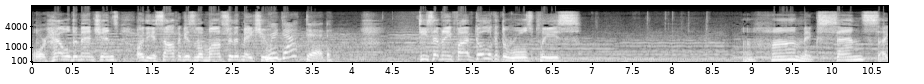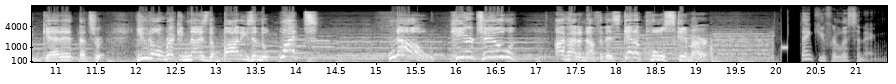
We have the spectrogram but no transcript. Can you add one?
or hell dimensions, or the esophagus of a monster that makes you. Redacted. D785, go look at the rules, please. Uh huh, makes sense. I get it. That's r- You don't recognize the bodies in the. What? No! Here too? I've had enough of this. Get a pool skimmer! Thank you for listening.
